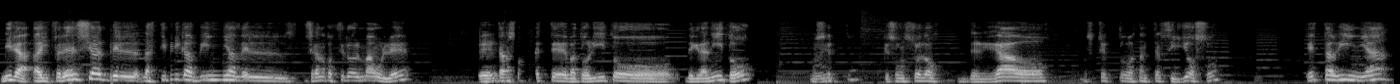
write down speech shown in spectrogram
Mira, a diferencia de las típicas viñas del Cercano Costero del Maule, están este batolito de granito, ¿no es cierto? Que son suelos delgados, ¿no es cierto? Bastante arcillosos esta viña,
